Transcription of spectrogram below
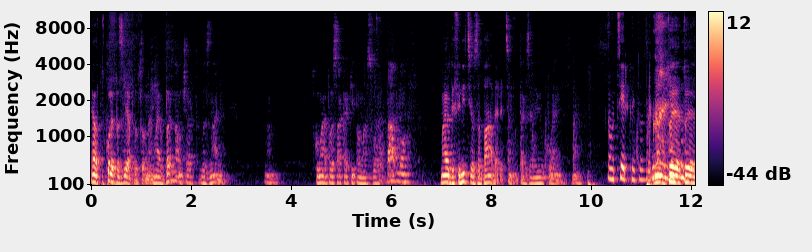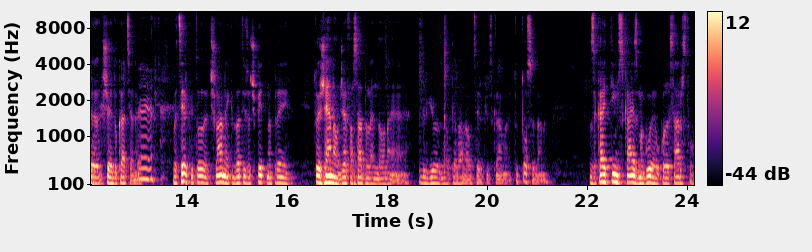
Evo, tako lepo zgleda to, ne. imajo burnout chart v znanju. Ja. Tako imajo pa vsaka ekipa ima svojo tablo, imajo definicijo zabave, recimo, tako zanimiv pojem. Ja. V cerkvi to zdaj. No, to, je, to je še edukacija. Ne? Ja, ja. V cerkvi to je članek 2005 naprej. To je žena od Jeffa Sutherlanda, ona je religiozno opeljala v cerkvi s krama. Tudi to se da. Ne? Zakaj Team Sky zmaguje v kolesarstvu?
